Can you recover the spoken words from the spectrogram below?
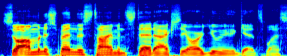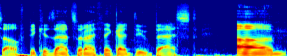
so I'm gonna spend this time instead actually arguing against myself because that's what I think I do best. Um,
